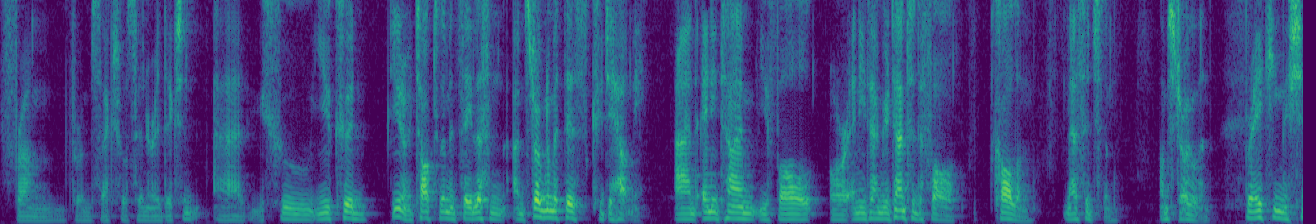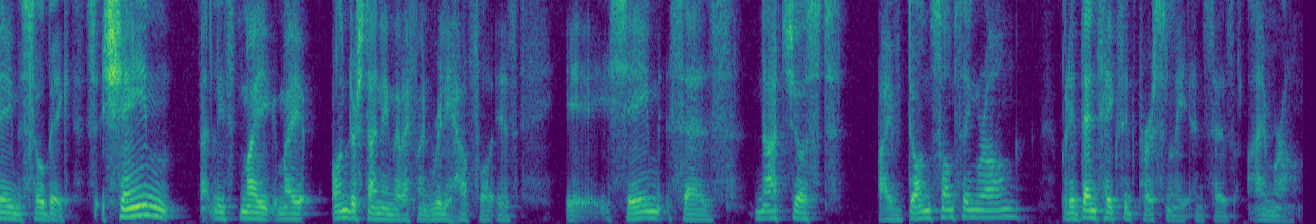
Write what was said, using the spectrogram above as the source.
from, from sexual sin or addiction uh, who you could you know, talk to them and say, listen, I'm struggling with this. Could you help me? And anytime you fall or anytime you're tempted to fall, call them, message them. I'm struggling breaking the shame is so big. So shame, at least my, my understanding that I find really helpful is shame says not just I've done something wrong, but it then takes it personally and says I'm wrong.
